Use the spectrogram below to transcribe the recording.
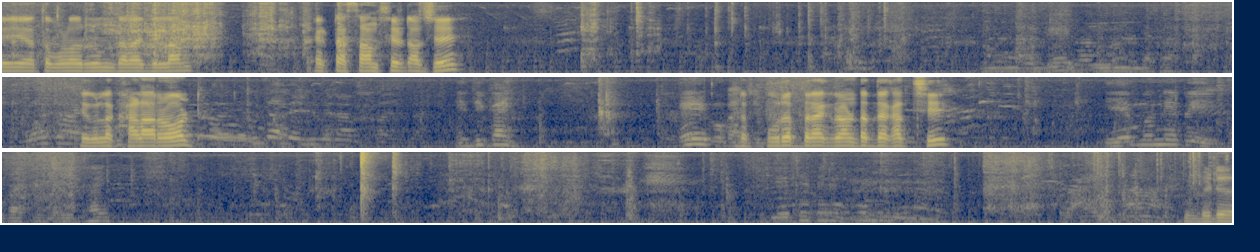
এই এত বড় রুম দাঁড়াই দিলাম। একটা সানসেট আছে। এগুলো খাড়া রড এদিকে পুরো ব্যাকগ্রাউন্ডটা দেখাচ্ছি। ভিডিও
